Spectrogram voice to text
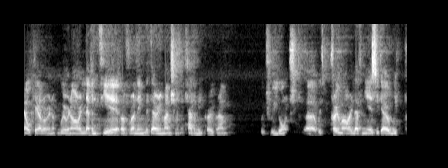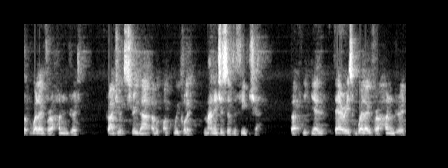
LKL, we're in our 11th year of running the Dairy Management Academy program, which we launched uh, with Promar 11 years ago, and we've put well over 100 graduates through that. We call it managers of the future. But you know, there is well over 100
